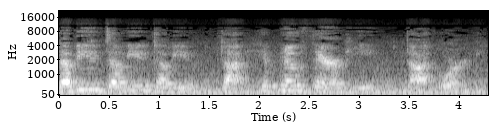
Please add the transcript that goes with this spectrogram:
www.hypnotherapy.org.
